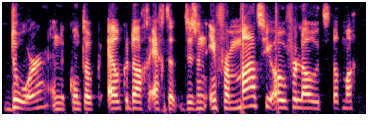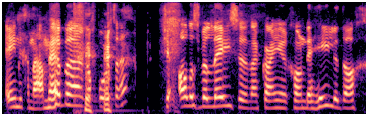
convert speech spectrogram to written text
door. En er komt ook elke dag echt. Dus een informatieoverload, dat mag enige naam hebben, rapporten. Als je alles wil lezen, dan kan je gewoon de hele dag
